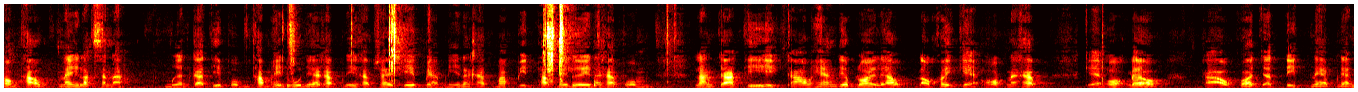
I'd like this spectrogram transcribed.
รองเท้าในลักษณะเหมือนกับที่ผมทำให้ดูเนี่ยครับนี่ครับใช้เทปแบบนี้นะครับ มาปิดทับได้เลยนะครับ ผมหลังจากที่กาวแห้งเรียบร้อยแล้ว เราค่อยแกะออกนะครับ แกะออกแล้ว กาวก็จะติดแนบแน่น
